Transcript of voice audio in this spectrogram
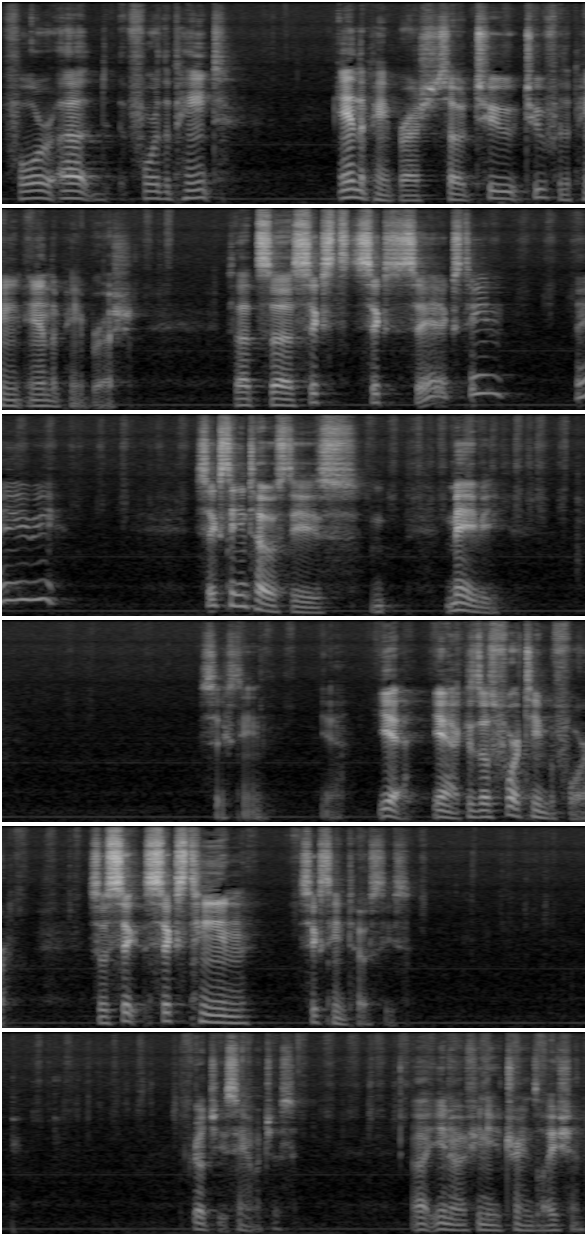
for uh for the paint and the paintbrush. So two two for the paint and the paintbrush. So that's uh six six sixteen maybe, sixteen toasties, maybe. Sixteen. Yeah, yeah, yeah, because it was 14 before. So six, 16, 16 toasties. Grilled cheese sandwiches. Uh, you know, if you need a translation.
